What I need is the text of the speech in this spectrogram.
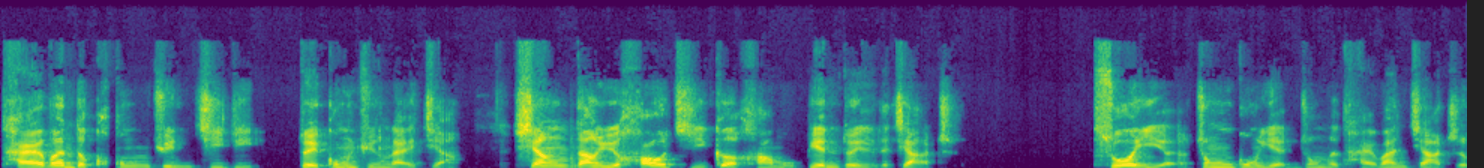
台湾的空军基地对共军来讲，相当于好几个航母编队的价值。所以啊，中共眼中的台湾价值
